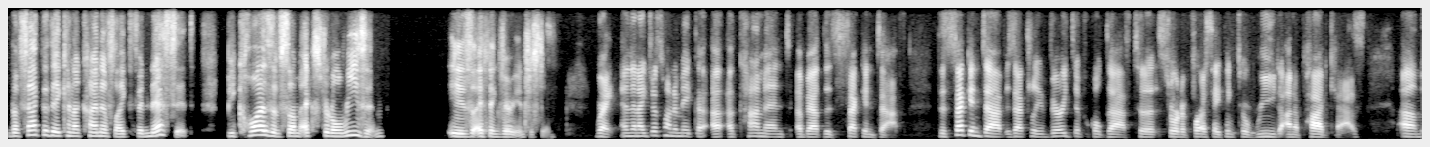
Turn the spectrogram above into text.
the fact that they can kind of like finesse it because of some external reason is, I think, very interesting. Right. And then I just want to make a, a comment about the second daf. The second daf is actually a very difficult daf to sort of, for us, I think, to read on a podcast. Um,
